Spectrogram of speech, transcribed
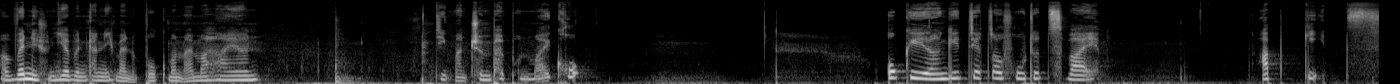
Aber wenn ich schon hier bin, kann ich meine Pokémon einmal heilen. Sieht man Chimpep und Micro. Okay, dann geht's jetzt auf Route 2. Ab geht's.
